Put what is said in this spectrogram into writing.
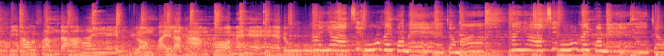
ดสิเอาสำได้ลองไปละถามพ่อแม่ดู ถ้าอยากสิหูให้พ่อแม่เจ้ามา ถ้าอยากสิหูให้พ่อแม่เจ้า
